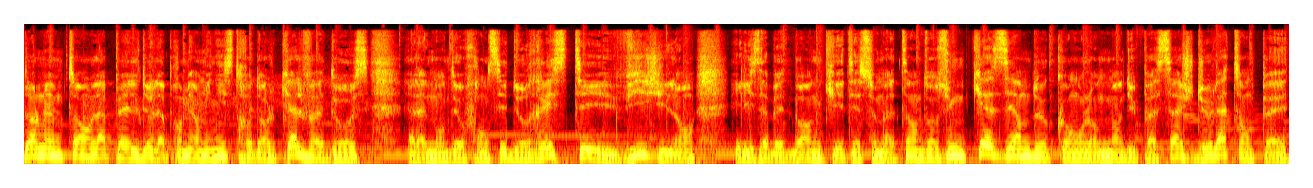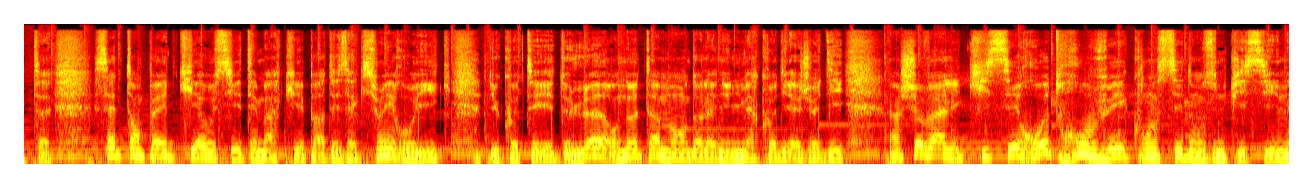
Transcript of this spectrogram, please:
Dans le même temps, l'appel de la première ministre dans le Calvados. Elle a demandé aux Français de rester vigilants. Elisabeth Borne qui était ce matin dans une caserne de camp au lendemain du passage de la tempête. Cette tempête qui a aussi été marquée par des actions héroïques du côté de l'heure, notamment dans la nuit de mercredi à jeudi un cheval qui s'est retrouvé coincé dans une piscine.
